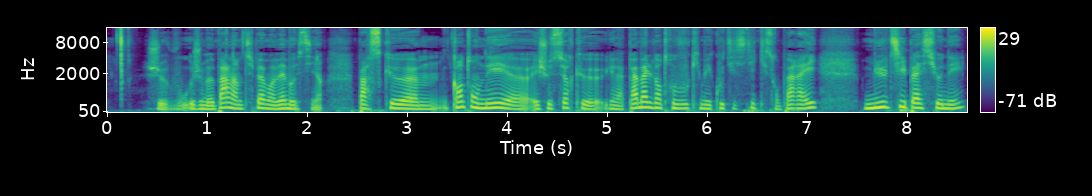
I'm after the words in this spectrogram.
je, vous, je me parle un petit peu à moi-même aussi, hein, parce que euh, quand on est, euh, et je suis sûre qu'il y en a pas mal d'entre vous qui m'écoutent ici qui sont pareils, multipassionnés,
